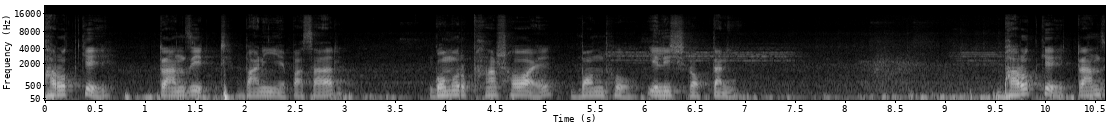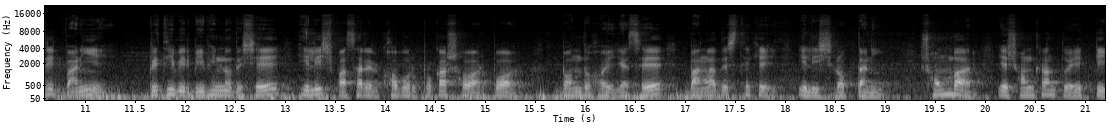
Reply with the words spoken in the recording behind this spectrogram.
ভারতকে ট্রানজিট বানিয়ে পাচার, গোমর ফাঁস হওয়ায় বন্ধ ইলিশ রপ্তানি। ভারতকে ট্রানজিট বানিয়ে পৃথিবীর বিভিন্ন দেশে ইলিশ পাচারের খবর প্রকাশ হওয়ার পর বন্ধ হয়ে গেছে বাংলাদেশ থেকে ইলিশ রপ্তানি। সোমবার এ সংক্রান্ত একটি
